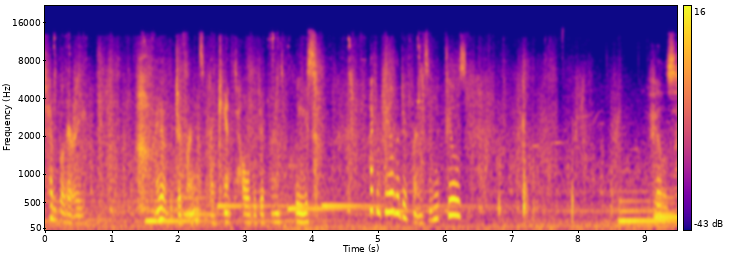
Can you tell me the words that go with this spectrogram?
temporary. I know the difference. I can't tell the difference, please. I can feel the difference, and it feels. It feels.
